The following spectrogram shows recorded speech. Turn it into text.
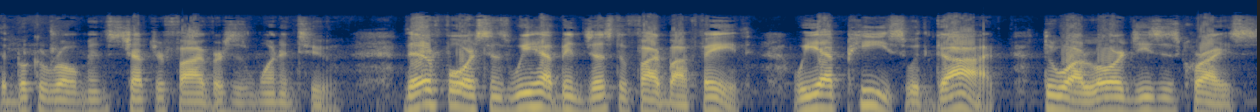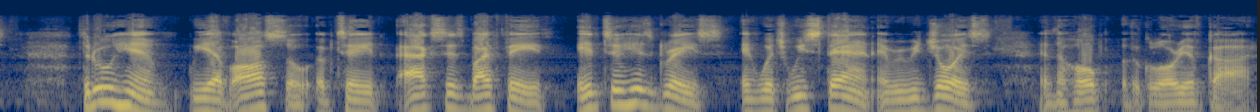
the book of Romans, chapter 5, verses 1 and 2. Therefore, since we have been justified by faith, we have peace with God through our Lord Jesus Christ. Through him we have also obtained access by faith into his grace, in which we stand and we rejoice in the hope of the glory of God.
